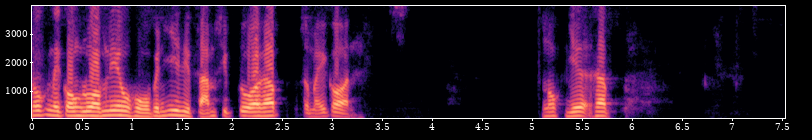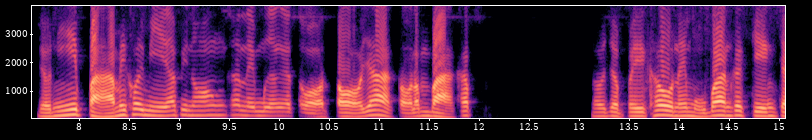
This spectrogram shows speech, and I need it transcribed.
นกในกรงรวมนี่โอ้โหเป็นยี่สิบสามสิบตัวครับ สมัยก่อน นกเยอะครับ เดี๋ยวนี้ป่าไม่ค่อยมีนะพี่น้องถ้าในเมืองอะต่อต่อยากต่อลำบากครับ เราจะไปเข้าในหมู่บ้านก็เกรงใจ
